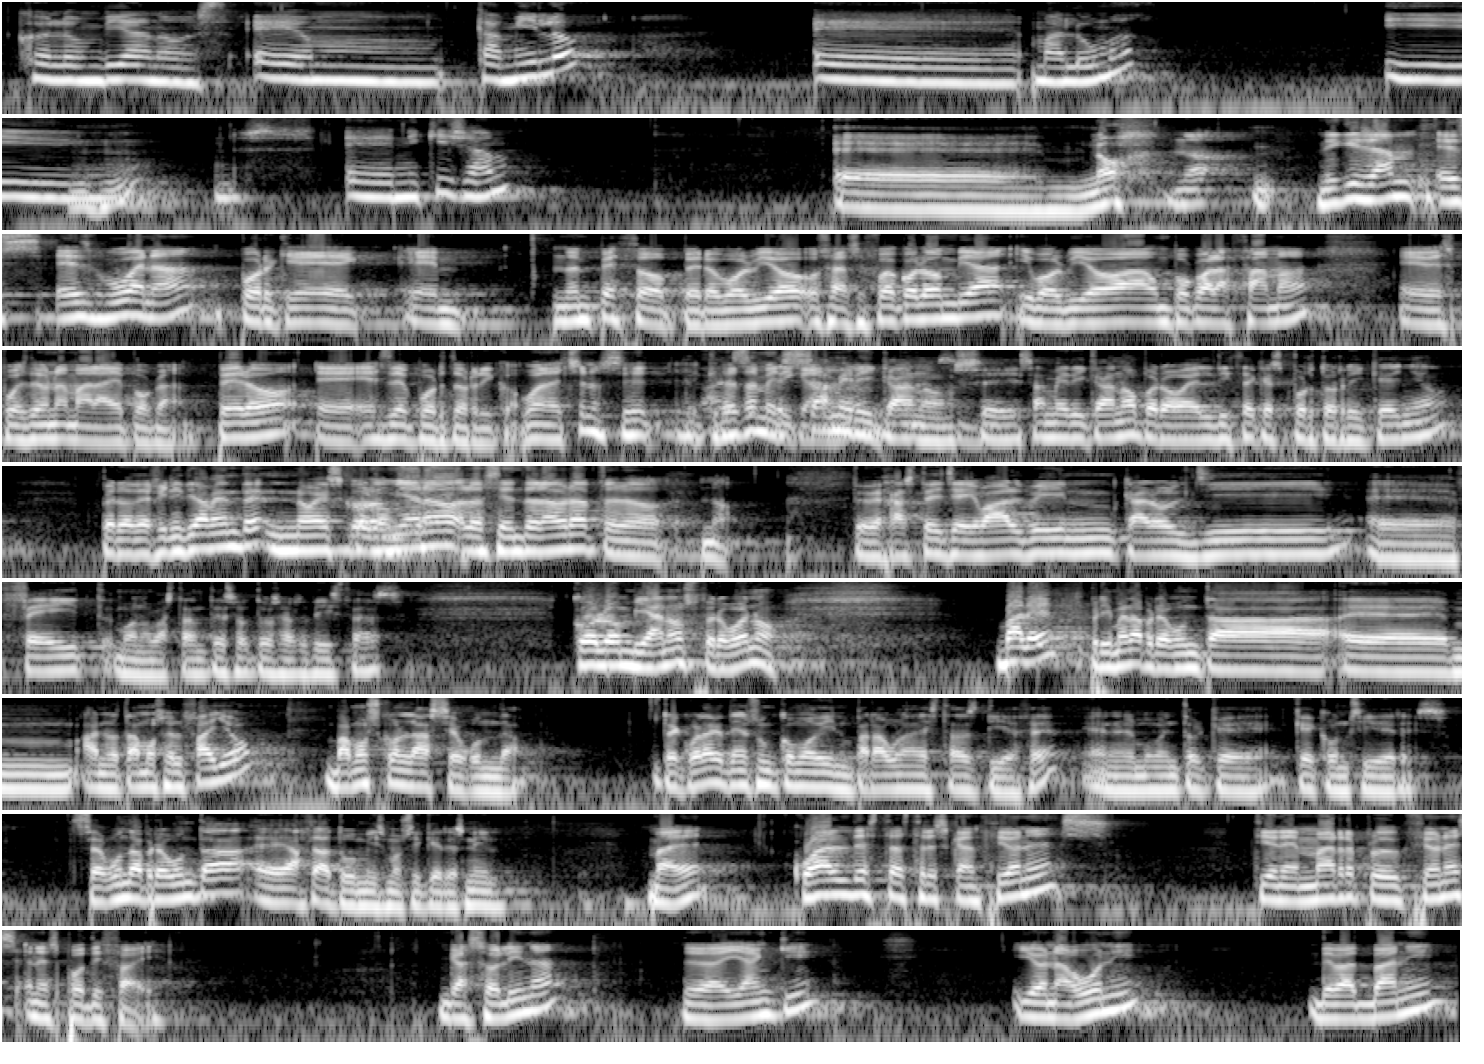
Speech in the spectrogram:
Colombianos. Em, Camilo, eh, Maluma y eh, Nicky Jam. Eh, no. No. Nicky Jam es, es buena porque eh, no empezó, pero volvió, o sea, se fue a Colombia y volvió a, un poco a la fama eh, después de una mala época. Pero eh, es de Puerto Rico. Bueno, de hecho, no sé, quizás es americano. Es americano, sí, es americano, pero él dice que es puertorriqueño. Pero definitivamente no es Colombiano, colombiano. lo siento, Laura, pero no. Te dejaste J Balvin, Carol G, eh, Fate, bueno, bastantes otros artistas colombianos, pero bueno. Vale, primera pregunta, eh, anotamos el fallo. Vamos con la segunda. Recuerda que tienes un comodín para una de estas 10, ¿eh? en el momento que, consideres. Segunda pregunta, eh, hazla tú mismo si quieres, Neil. Vale. ¿Cuál de estas tres canciones tiene más reproducciones en Spotify? Gasolina, de Daddy Yankee, Yonaguni, de Bad Bunny,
